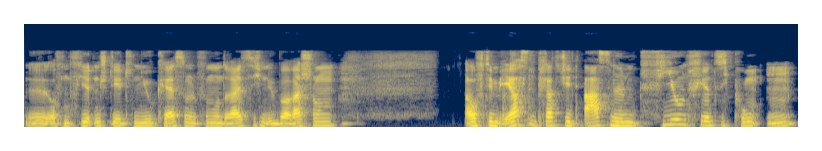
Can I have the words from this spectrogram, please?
Äh, auf dem vierten steht Newcastle mit 35, eine Überraschung. Auf dem ersten Platz steht Arsenal mit 44 Punkten,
